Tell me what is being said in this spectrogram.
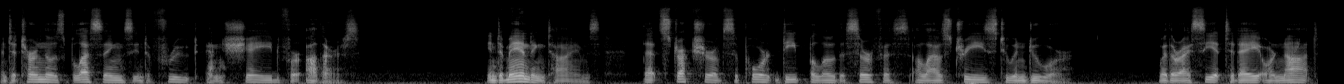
and to turn those blessings into fruit and shade for others. In demanding times, that structure of support deep below the surface allows trees to endure. Whether I see it today or not,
